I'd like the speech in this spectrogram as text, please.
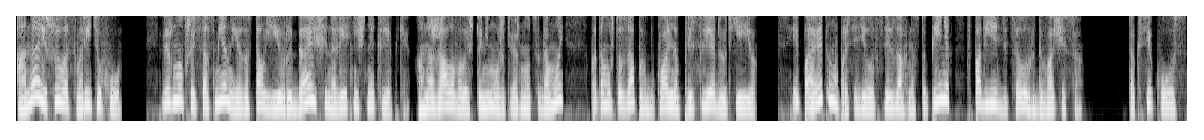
она решила сварить уху. Вернувшись со смены, я застал ее рыдающей на лестничной клетке. Она жаловалась, что не может вернуться домой, потому что запах буквально преследует ее. И поэтому просидела в слезах на ступенях в подъезде целых два часа. Токсикоз.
